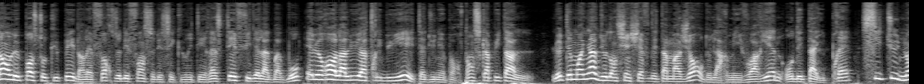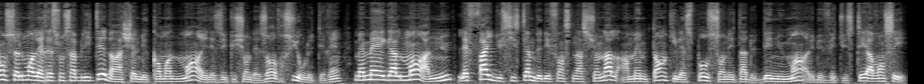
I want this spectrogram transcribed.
tant le poste occupé dans les forces de défense et de sécurité restait fidèle à Gbagbo et le rôle à lui attribué était d'une importance capitale. Le témoignage de l'ancien chef d'état-major de l'armée ivoirienne, au détail près, situe non seulement les responsabilités dans la chaîne de commandement et d'exécution des ordres sur le terrain, mais met également à nu les failles du système de défense nationale en même temps qu'il expose son état de dénuement et de vétusté avancée.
